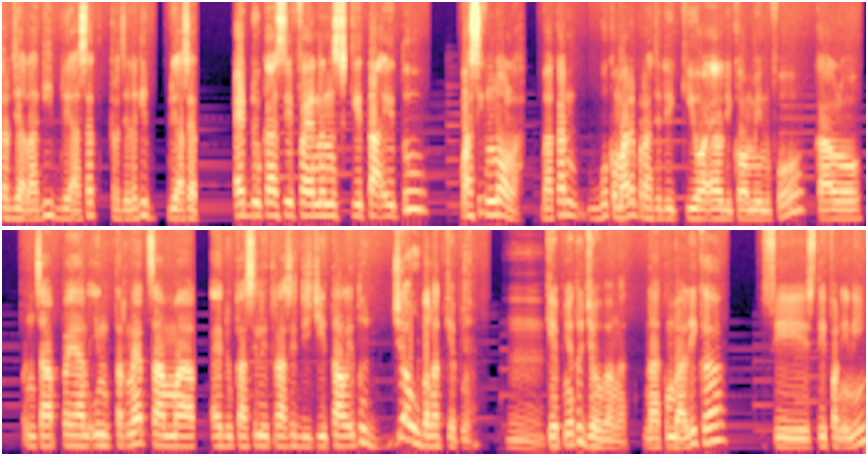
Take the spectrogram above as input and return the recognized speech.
kerja lagi beli aset, kerja lagi beli aset. Edukasi finance kita itu masih nol lah. Bahkan gue kemarin pernah jadi QOL di Kominfo. Kalau pencapaian internet sama edukasi literasi digital itu jauh banget gapnya Hmm. gapnya tuh jauh banget. Nah kembali ke si Stephen ini,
